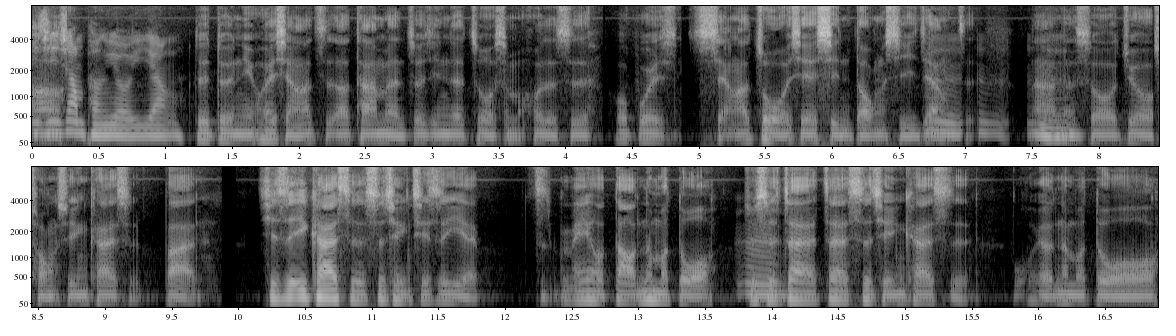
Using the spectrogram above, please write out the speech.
已经像朋友一样。对对，你会想要知道他们最近在做什么，或者是会不会想要做一些新东西这样子。嗯，嗯，那那时候就重新开始办。其实一开始事情其实也没有到那么多，就是在在事情一开始不会有那么多。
